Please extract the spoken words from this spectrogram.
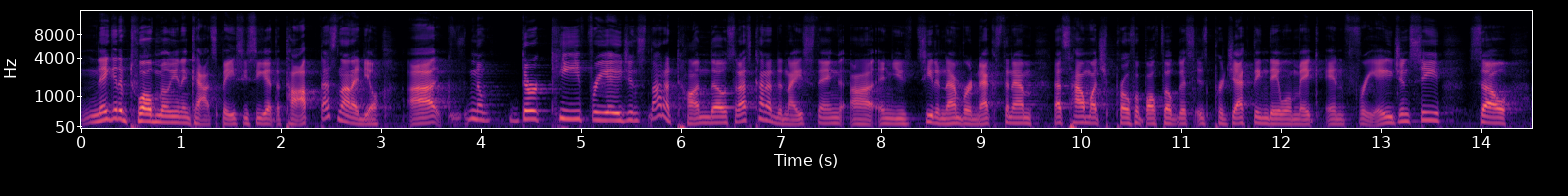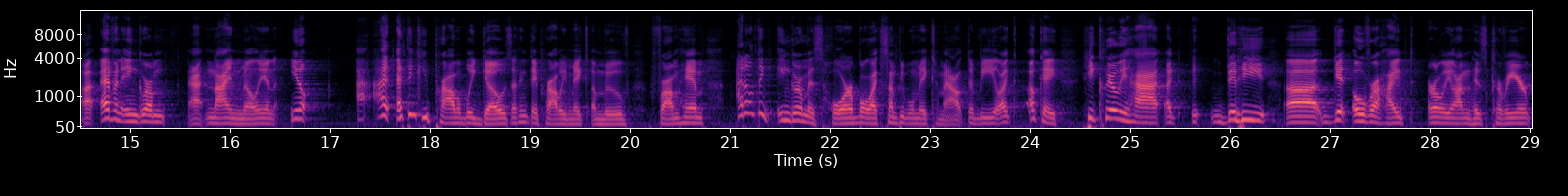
negative 12 million in cap space you see at the top. That's not ideal. Uh, you know, they're key free agents, not a ton though, so that's kind of the nice thing. Uh, and you see the number next to them. That's how much Pro Football Focus is projecting they will make in free agency. So uh, Evan Engram at 9 million. You know, I, I, think he probably goes. I think they probably make a move from him. I don't think Engram is horrible like some people make him out to be. Like, okay, he clearly had like did he uh, get overhyped early on in his career?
